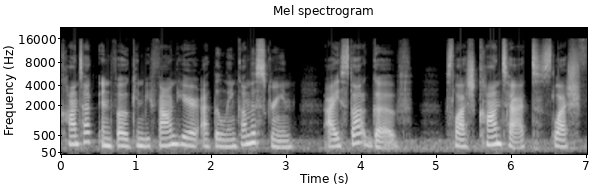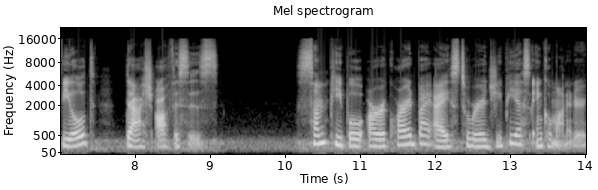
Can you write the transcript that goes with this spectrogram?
Contact info can be found here at the link on the screen, ice.gov slash contact slash field dash offices. Some people are required by ICE to wear a GPS ankle monitor.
